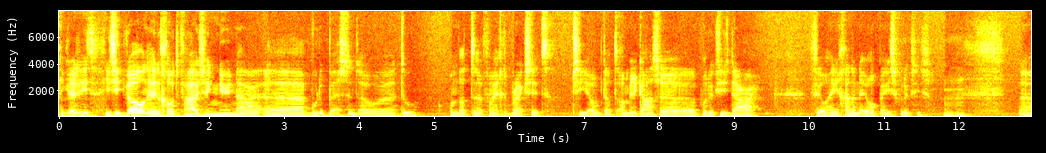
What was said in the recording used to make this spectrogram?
ik weet het niet. Je ziet wel een hele grote verhuizing nu naar eh Budapest en zo eh, toe. Omdat eh, vanwege de brexit zie je ook dat Amerikaanse producties daar veel heen gaan en Europese producties. Mhm. Eh,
